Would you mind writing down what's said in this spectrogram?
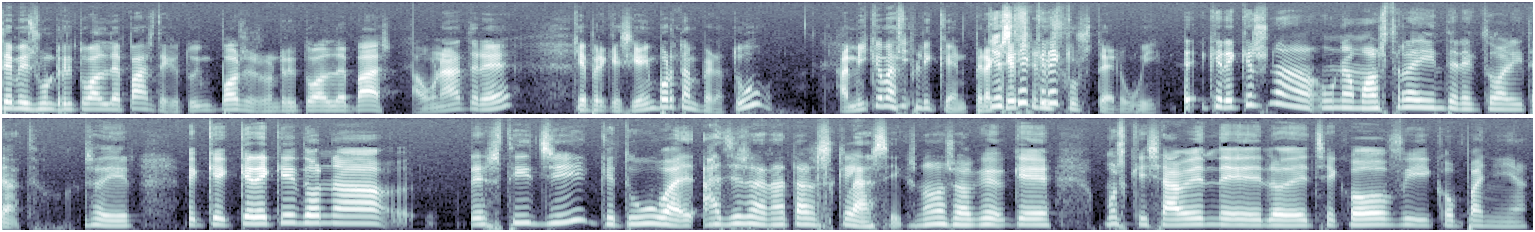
també és un ritual de pas, de que tu imposes un ritual de pas a un altre, que perquè sigui important per a tu. A mi que m'expliquen? Per a què seré fuster avui? Crec que és una, una mostra d'intel·lectualitat. És a dir, que crec que dona prestigi que tu hagis anat als clàssics, no? Això que, que mos queixaven de lo de Chekhov i companyia.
